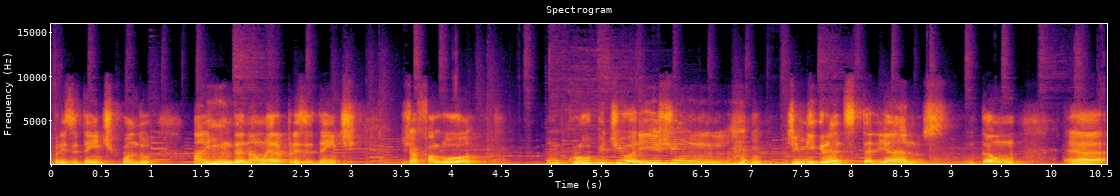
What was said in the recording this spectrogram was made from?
presidente, quando ainda não era presidente, já falou. Um clube de origem de imigrantes italianos. Então, é,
